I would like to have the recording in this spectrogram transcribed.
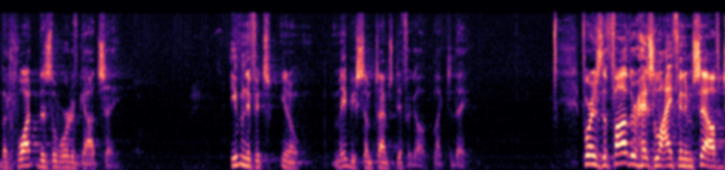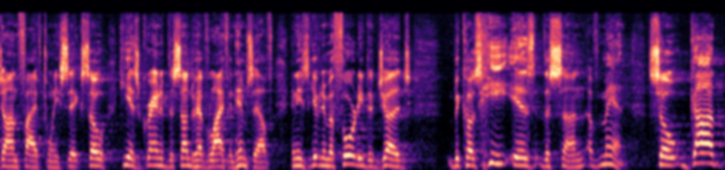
But what does the Word of God say? Even if it's, you know, maybe sometimes difficult, like today. For as the Father has life in himself, John 5 26, so he has granted the Son to have life in himself, and he's given him authority to judge because he is the Son of Man. So God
